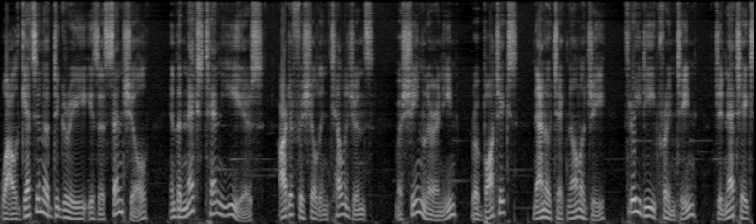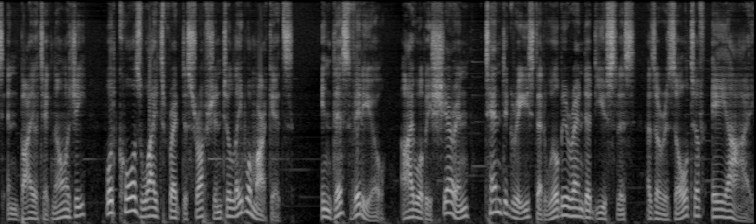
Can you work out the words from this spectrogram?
while getting a degree is essential, in the next 10 years, artificial intelligence, machine learning, robotics, nanotechnology, 3D printing, genetics and biotechnology would cause widespread disruption to labor markets. In this video, I will be sharing 10 degrees that will be rendered useless as a result of AI.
